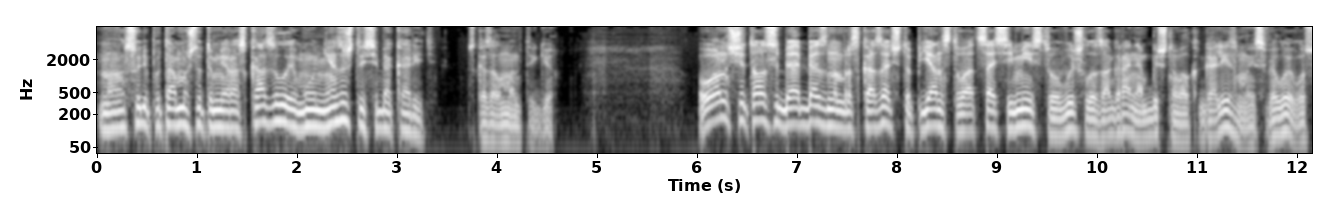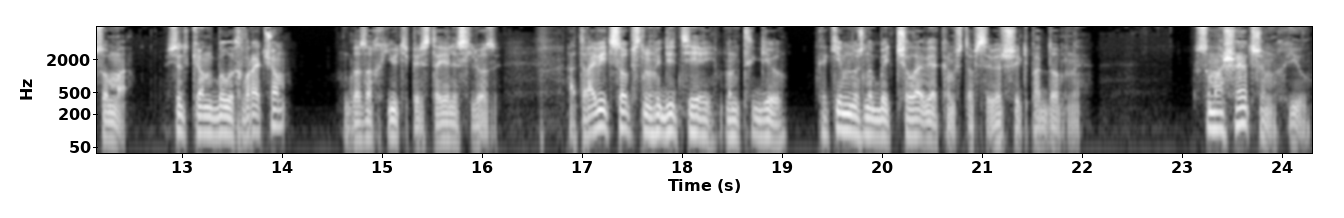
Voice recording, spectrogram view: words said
«Но, судя по тому, что ты мне рассказывал, ему не за что себя корить», — сказал Монтегю. Он считал себя обязанным рассказать, что пьянство отца семейства вышло за грань обычного алкоголизма и свело его с ума. Все-таки он был их врачом. В глазах Хью теперь стояли слезы. Отравить собственных детей, Монтегю. Каким нужно быть человеком, чтобы совершить подобное? «Сумасшедшим, Хью»,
